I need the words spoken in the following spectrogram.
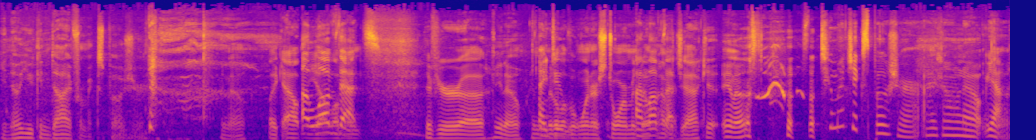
you know, you can die from exposure. you know, like out. I the love that. If you're, uh, you know, in the I middle do. of a winter storm and I don't love have a that. jacket, you know. too much exposure. I don't know. Yeah.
